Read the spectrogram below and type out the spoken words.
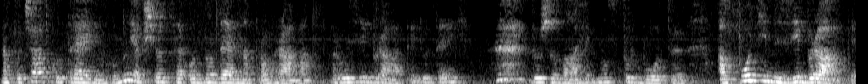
на початку тренінгу, ну якщо це одноденна програма, розібрати людей дуже лагідно, з турботою, а потім зібрати.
